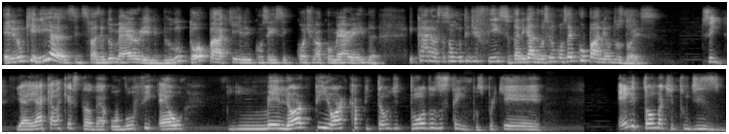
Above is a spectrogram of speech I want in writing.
Ele não queria se desfazer do Mary, ele lutou para que ele conseguisse continuar com o Mary ainda. E, cara, é uma situação muito difícil, tá ligado? Você não consegue culpar nenhum dos dois. Sim, e aí é aquela questão, né? O Luffy é o melhor, pior capitão de todos os tempos, porque ele toma atitudes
